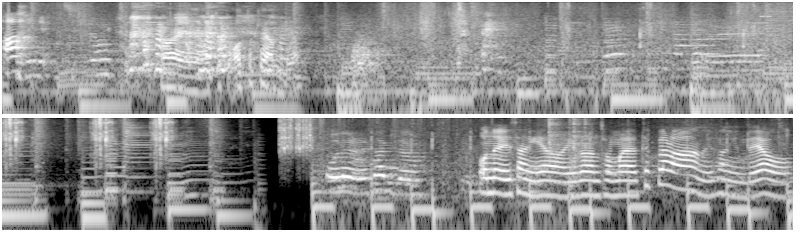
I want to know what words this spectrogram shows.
아, 아, 예. 어떻게, 어떻게 하면 돼요? 오늘 의상 좀. 오늘 의상이요. 이건 정말 특별한 의상인데요.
